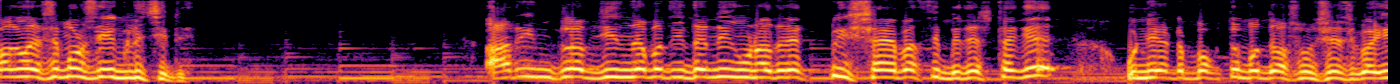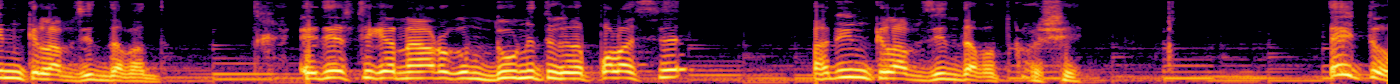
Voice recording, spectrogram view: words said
বাংলাদেশের মানুষ এগুলি চিনে। আর ইনকিলাব জিন্দাবাদ ইদানিং ওনাদের এক পীর সাহেব আছে বিদেশ থেকে, উনি একটা বক্তব্য সময় শেষ করে, ইনকিলাব জিন্দাবাদ। এই দেশ থেকে নানা রকম দুর্নীতি করে পলাইছে, আর ইনকিলাব জিন্দাবাদ করে সে। এই তো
